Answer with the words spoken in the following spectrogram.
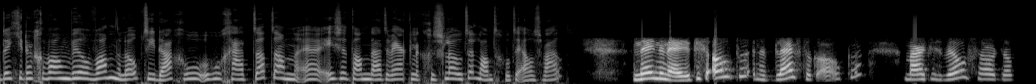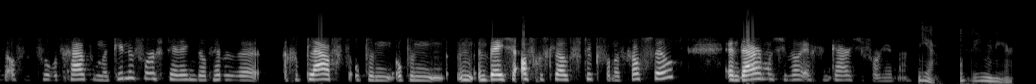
dat je er gewoon wil wandelen op die dag. Hoe, hoe gaat dat dan? Uh, is het dan daadwerkelijk gesloten, landgoed Elswoud? Nee, nee, nee. Het is open en het blijft ook open. Maar het is wel zo dat als het bijvoorbeeld gaat om een kindervoorstelling, dat hebben we geplaatst op een, op een, een, een beetje afgesloten stuk van het grasveld. En daar moet je wel echt een kaartje voor hebben. Ja, op die manier.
